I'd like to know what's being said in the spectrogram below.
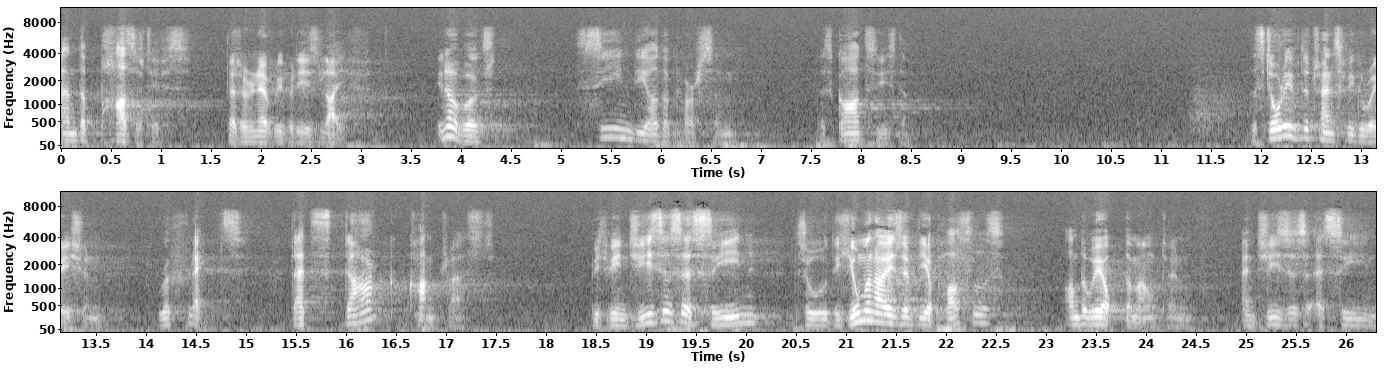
and the positives that are in everybody's life. In other words, seeing the other person as God sees them. The story of the Transfiguration reflects that stark contrast between Jesus as seen through the human eyes of the apostles on the way up the mountain and Jesus as seen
